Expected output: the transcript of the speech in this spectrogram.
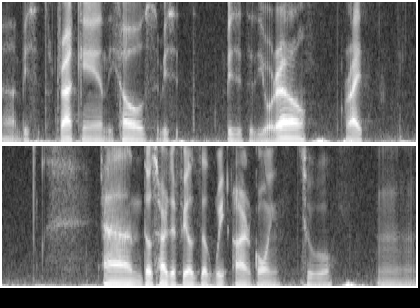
uh, visitor tracking, the host, visit visited URL, right? And those are the fields that we are going to um,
